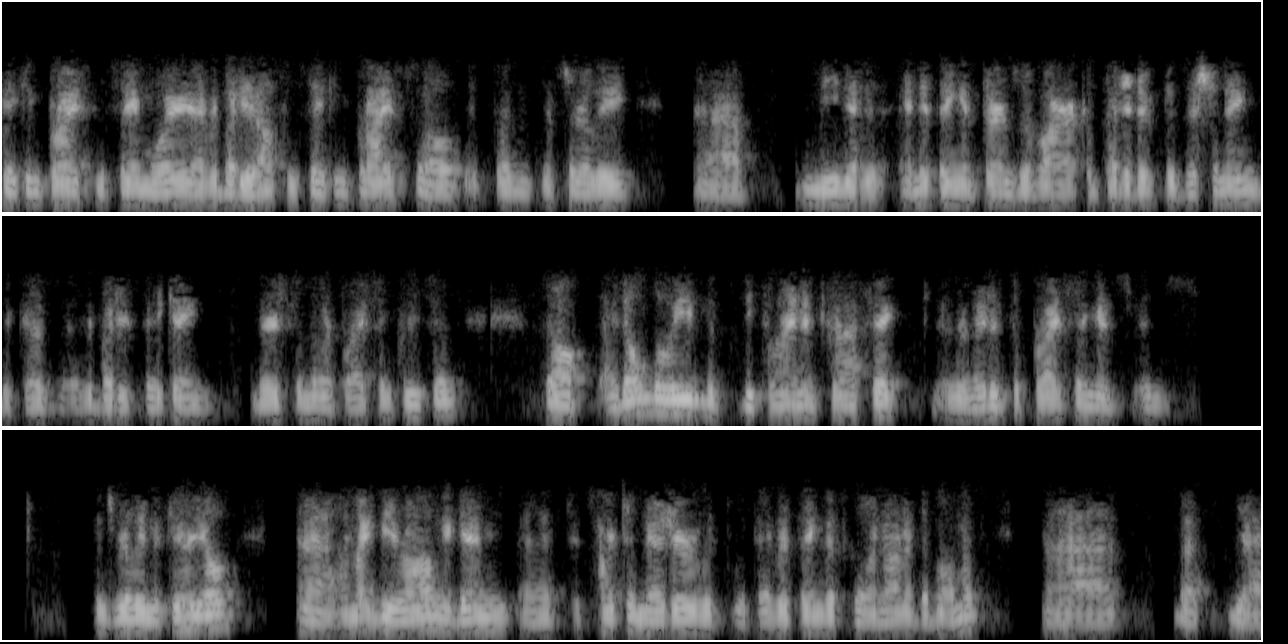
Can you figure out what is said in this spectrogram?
taking price the same way everybody else is taking price, so it doesn't necessarily uh, mean anything in terms of our competitive positioning because everybody's taking very similar price increases. So I don't believe the decline in traffic related to pricing is is really material. Uh, I might be wrong. Again, uh, it's hard to measure with everything that's going on at the moment. Uh but yeah,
